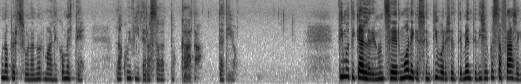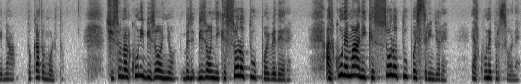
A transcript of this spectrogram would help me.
una persona normale come te, la cui vita era stata toccata da Dio. Timothy Keller in un sermone che sentivo recentemente dice questa frase che mi ha toccato molto. Ci sono alcuni bisogno, bisogni che solo tu puoi vedere, alcune mani che solo tu puoi stringere e alcune persone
